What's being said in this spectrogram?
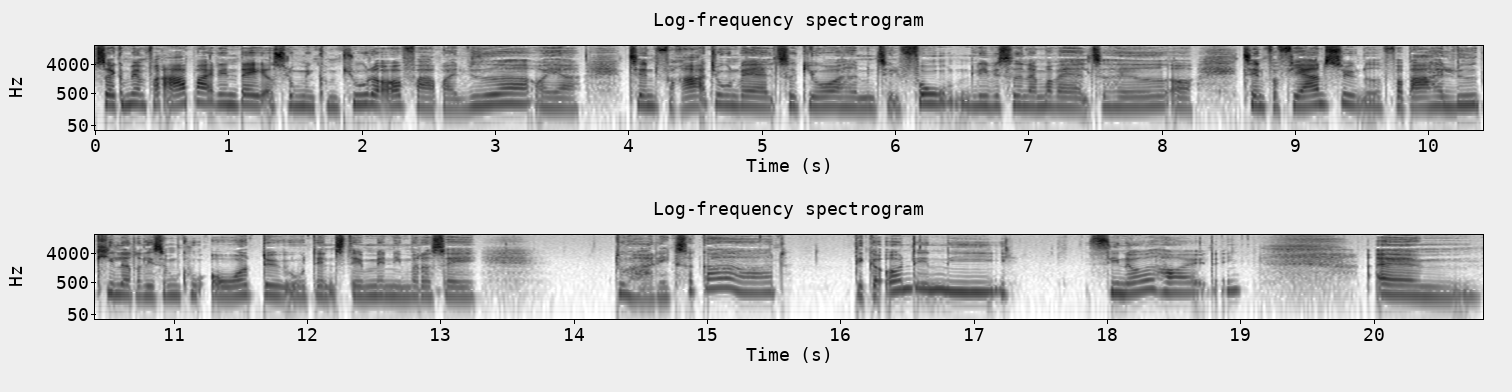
så jeg kom hjem fra arbejde en dag og slog min computer op for at arbejde videre, og jeg tændte for radioen, hvad jeg altid gjorde, og havde min telefon lige ved siden af mig, hvad jeg altid havde, og tændte for fjernsynet, for bare at have lydkilder, der ligesom kunne overdøve den stemme i mig, der sagde, du har det ikke så godt. Det gør ondt indeni. Sig noget højt, ikke? Øhm,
